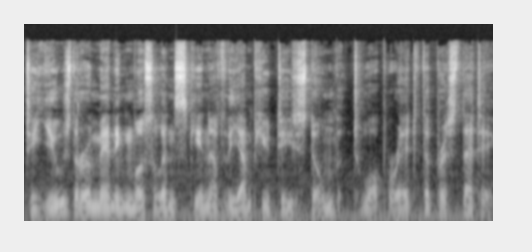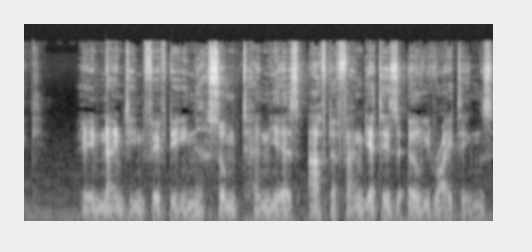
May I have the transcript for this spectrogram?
to use the remaining muscle and skin of the amputee's stump to operate the prosthetic. In 1915, some 10 years after Vanghetti's early writings,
